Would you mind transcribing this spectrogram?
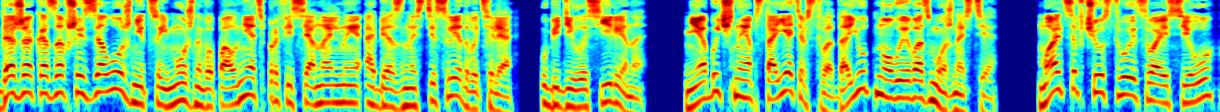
Даже оказавшись заложницей, можно выполнять профессиональные обязанности следователя, убедилась Елена. Необычные обстоятельства дают новые возможности. Мальцев чувствует свою силу,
